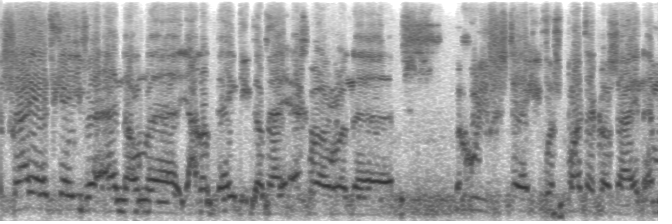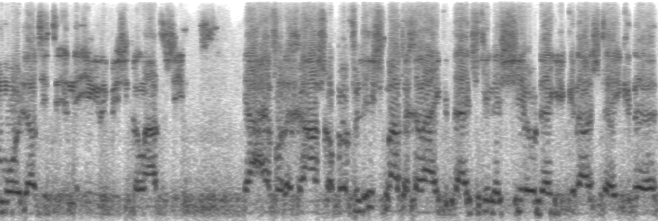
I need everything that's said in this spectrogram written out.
vrijheid geven. En dan, eh, ja, dan denk ik dat hij echt wel een, eh, een goede versterking voor Sparta kan zijn. En mooi dat hij het in de Eredivisie kan laten zien. Ja, en voor de graafschap een verlies, maar tegelijkertijd financieel denk ik een uitstekende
